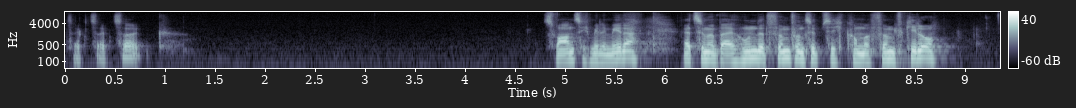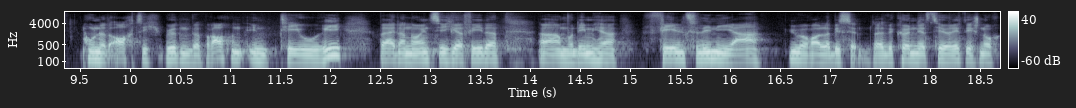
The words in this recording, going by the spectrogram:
Zack, zack, zack. 20 Millimeter. Jetzt sind wir bei 175,5 Kilo. 180 würden wir brauchen in Theorie bei der 90er Feder. Ähm, von dem her fehlt es linear überall ein bisschen. Wir können jetzt theoretisch noch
